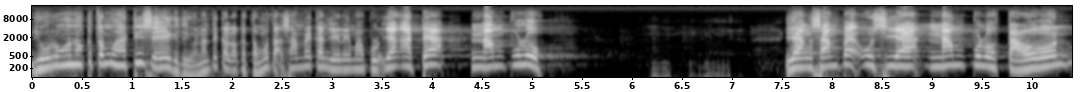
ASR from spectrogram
Yurono ya ketemu hadis ya gitu. Nanti kalau ketemu tak sampaikan yang 50. Yang ada 60. Yang sampai usia 60 tahun,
